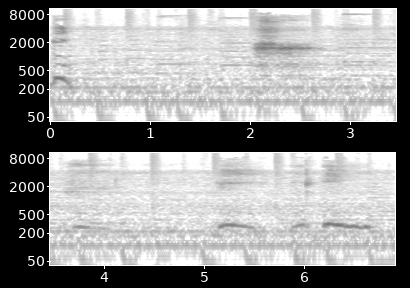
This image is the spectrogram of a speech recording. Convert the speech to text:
Good.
